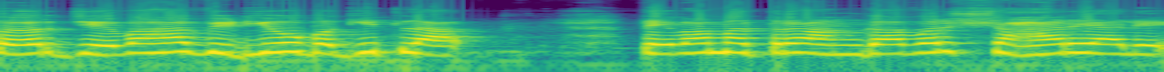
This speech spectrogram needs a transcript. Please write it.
तर जेव्हा हा व्हिडिओ बघितला तेव्हा मात्र अंगावर शहारे आले.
